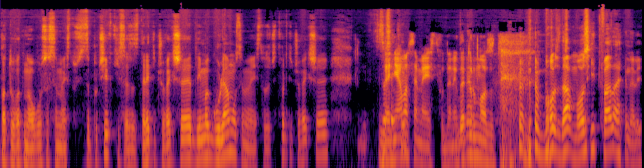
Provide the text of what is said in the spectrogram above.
пътуват много с семейството си за почивки. За трети човек ще е да има голямо семейство. За четвърти човек ще е... Да всеки... няма семейство, да не го да турмозат. да, може, да, може и това да е, нали?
